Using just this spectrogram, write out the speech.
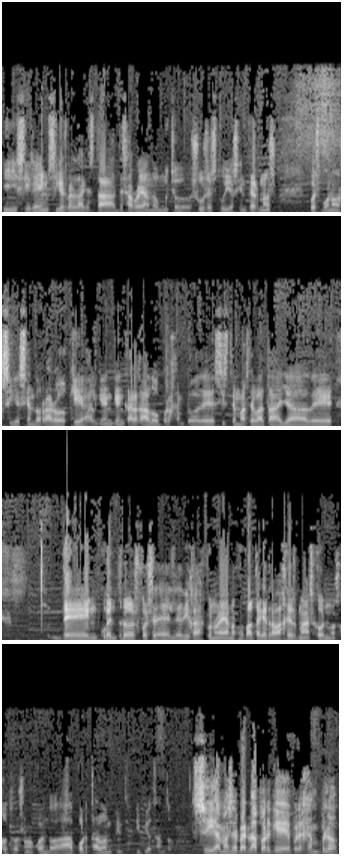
y si Games sí que es verdad que está desarrollando mucho sus estudios internos, pues bueno, sigue siendo raro que alguien que encargado, por ejemplo, de sistemas de batalla, de, de encuentros, pues eh, le digas, bueno, ya no hace falta que trabajes más con nosotros, ¿no? Cuando ha aportado en principio tanto. Sí, además es verdad porque, por ejemplo,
